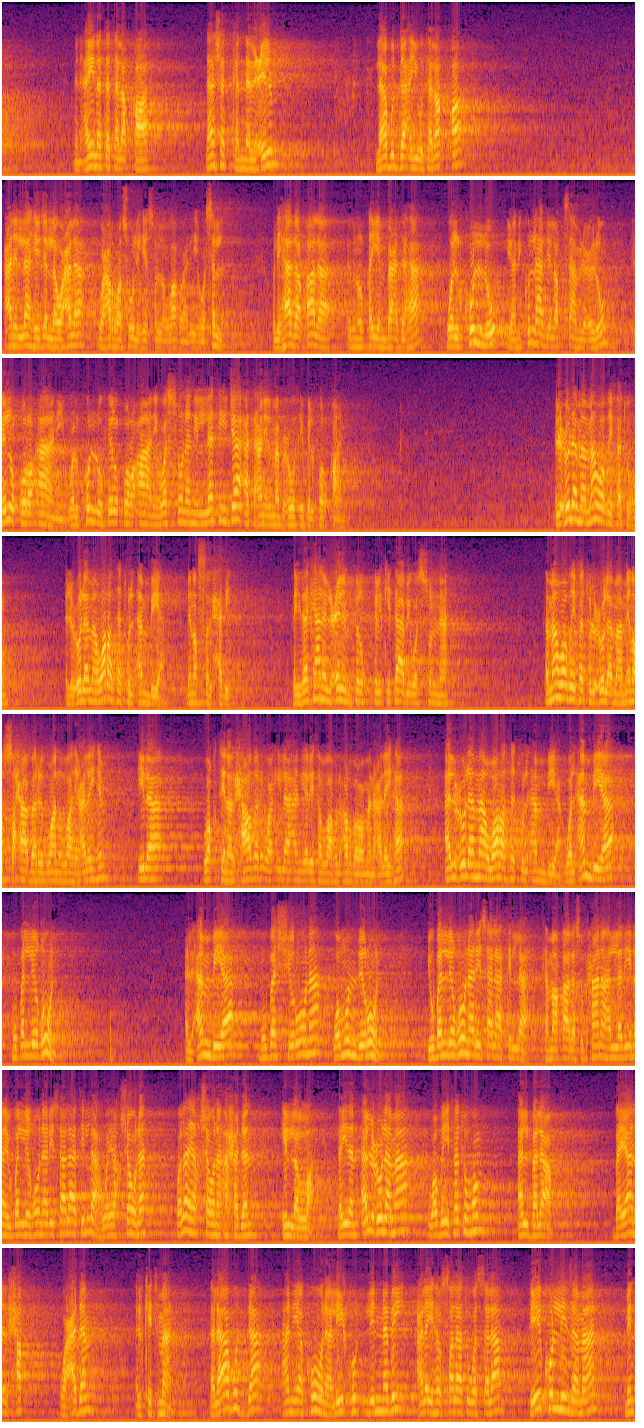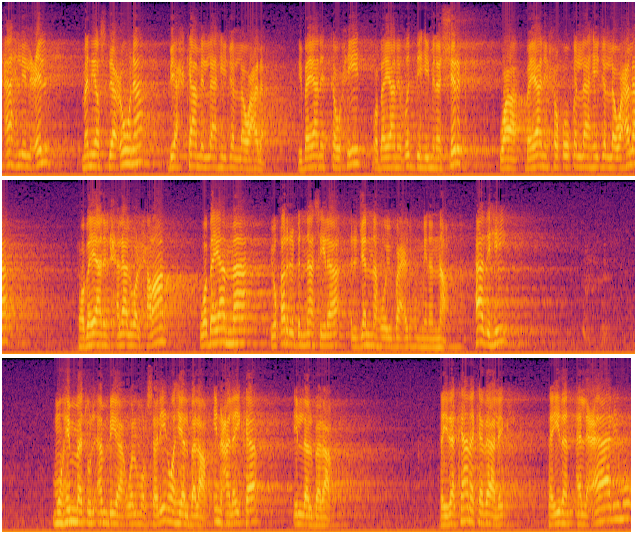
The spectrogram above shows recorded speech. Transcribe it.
من أين تتلقاه؟ لا شك أن العلم لا بد أن يتلقى عن الله جل وعلا وعن رسوله صلى الله عليه وسلم. ولهذا قال ابن القيم بعدها والكل يعني كل هذه الأقسام العلوم في القرآن والكل في القرآن والسنن التي جاءت عن المبعوث بالفرقان. العلماء ما وظيفتهم؟ العلماء ورثة الأنبياء بنص الحديث. فإذا كان العلم في الكتاب والسنة فما وظيفة العلماء من الصحابة رضوان الله عليهم إلى وقتنا الحاضر وإلى أن يرث الله الأرض ومن عليها؟ العلماء ورثة الأنبياء والأنبياء مبلغون. الأنبياء مبشرون ومنذرون. يبلغون رسالات الله كما قال سبحانه الذين يبلغون رسالات الله ويخشونه ولا يخشون أحدا إلا الله. فإذا العلماء وظيفتهم البلاغ بيان الحق وعدم الكتمان. فلا بد أن يكون للنبي عليه الصلاة والسلام في كل زمان من أهل العلم من يصدعون بأحكام الله جل وعلا ببيان التوحيد وبيان ضده من الشرك وبيان حقوق الله جل وعلا وبيان الحلال والحرام وبيان ما يقرب الناس إلى الجنة ويباعدهم من النار. هذه مهمة الأنبياء والمرسلين وهي البلاغ. إن عليك إلا البلاغ. فإذا كان كذلك فإذا العالم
